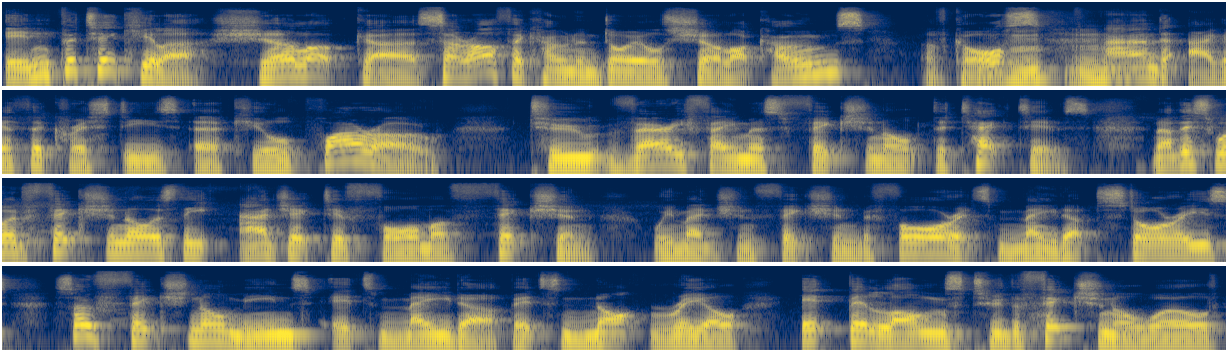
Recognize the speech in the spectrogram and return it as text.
In particular, Sherlock, uh, Sir Arthur Conan Doyle's Sherlock Holmes, of course, mm-hmm, mm-hmm. and Agatha Christie's Hercule Poirot two very famous fictional detectives. Now, this word fictional is the adjective form of fiction. We mentioned fiction before, it's made up stories. So, fictional means it's made up, it's not real, it belongs to the fictional world,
